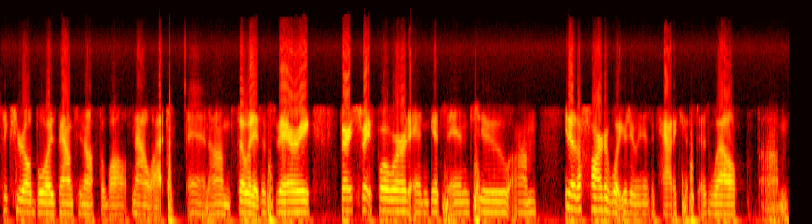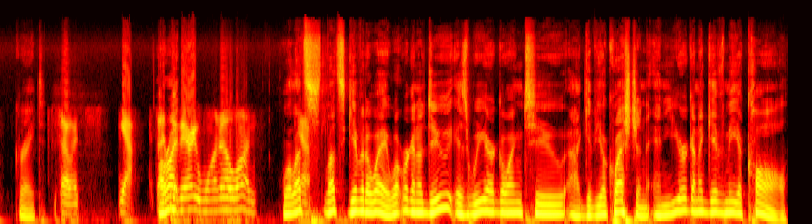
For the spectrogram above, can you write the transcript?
six-year-old boys bouncing off the walls. Now what? And um, so it is. It's very, very straightforward and gets into, um, you know, the heart of what you're doing as a catechist as well. Um, Great. So it's yeah, it's All right. a very 101. Well, let's yeah. let's give it away. What we're going to do is we are going to uh, give you a question, and you're going to give me a call.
